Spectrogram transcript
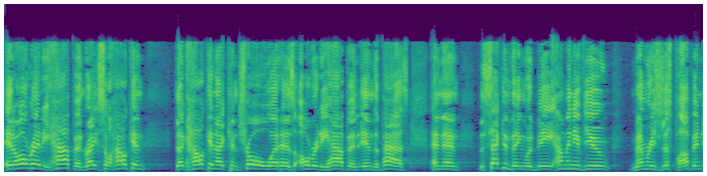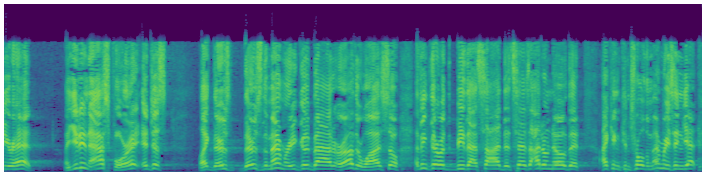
it already happened, right? So how can Doug, how can I control what has already happened in the past? And then the second thing would be how many of you memories just pop into your head? Like you didn't ask for it. It just like there's there's the memory, good, bad, or otherwise. So I think there would be that side that says, I don't know that I can control the memories, and yet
